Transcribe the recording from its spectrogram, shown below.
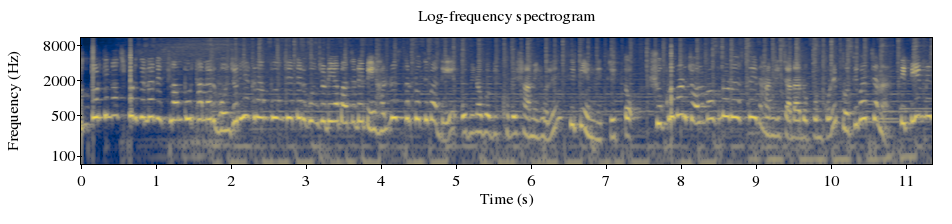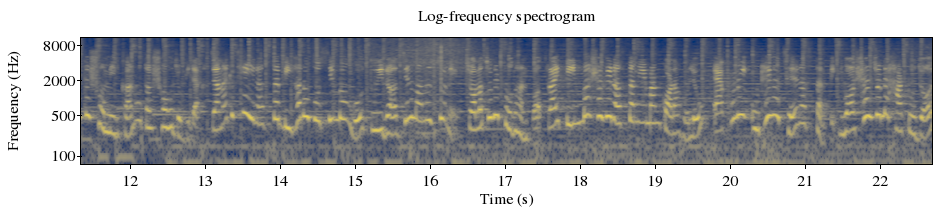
উত্তর দিনাজপুর জেলার ইসলামপুর থানার গঞ্জরিয়া গ্রাম পঞ্চায়েতের গঞ্জরিয়া বাজারে বেহাল রাস্তার প্রতিবাদে অভিনব বিক্ষোভে সামিল হলেন সিপিএম নেতৃত্ব। শুক্রবার জলমগ্ন রাস্তায় ধানের চারা রোপণ করে প্রতিবাদ জানান সিপিএম নেতা সমীর খান ও তার সহযোগীরা। জানা গেছে, এই রাস্তা বিহার ও পশ্চিমবঙ্গ দুই রাজ্যের মানুষজনের চলাচলের প্রধান পথ। প্রায় তিন মাস আগে রাস্তা নির্মাণ করা হলেও এখনই উঠে গেছে রাস্তার পিচ বর্ষার জলে হাঁটু জল,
